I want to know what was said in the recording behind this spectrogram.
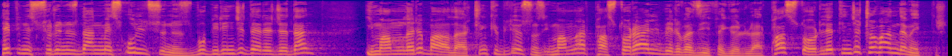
Hepiniz sürünüzden mesulsünüz. Bu birinci dereceden imamları bağlar. Çünkü biliyorsunuz imamlar pastoral bir vazife görürler. Pastor Latince çoban demektir.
